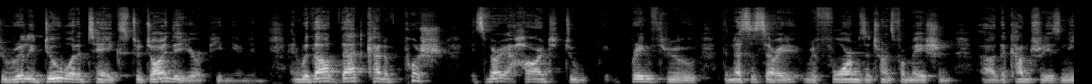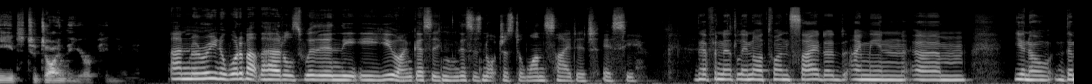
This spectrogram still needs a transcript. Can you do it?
to really do what it takes to join the European Union. And without that kind of push, it's very hard to bring through the necessary reforms and transformation uh, the countries need to join the European Union. And Marina, what about the hurdles within the EU? I'm guessing this is not just a one sided issue. Definitely not one sided. I mean, um, you know, the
